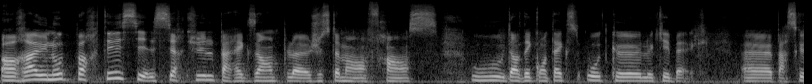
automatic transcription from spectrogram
aura une autre portée si elle circule, par exemple, euh, justement en France ou dans des contextes autres que le Québec. Euh, parce que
